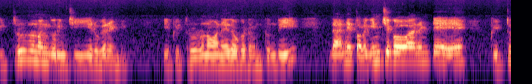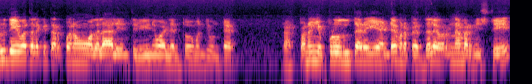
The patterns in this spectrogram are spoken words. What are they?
పితృరుణం గురించి ఎరుగరండి. ఈ పితృరుణం అనేది ఒకటి ఉంటుంది. దాన్ని తొలగించుకోవాలంటే పితృదేవతలకి తర్పణం వదలాలి అని తెలియని వాళ్ళు ఎంతోమంది ఉంటారు. తర్పణం ఎప్పుడు వదులుతారయ్యా అంటే మన పెద్దలు ఎవరన్నా మరణిస్తే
